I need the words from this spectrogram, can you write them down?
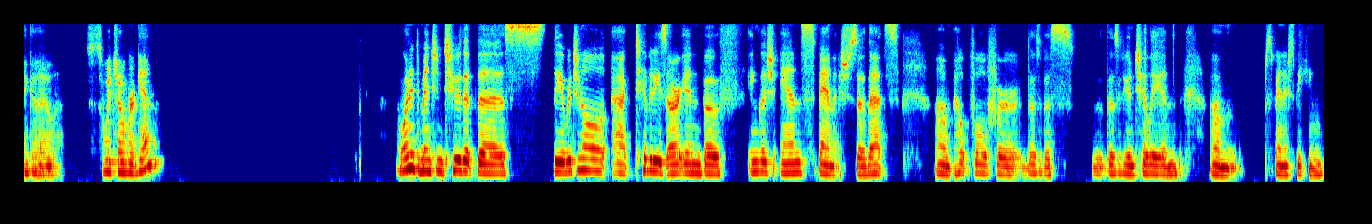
I'm gonna switch over again. I wanted to mention too that the, the original activities are in both English and Spanish. So that's um, helpful for those of us, those of you in Chile and um, Spanish speaking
